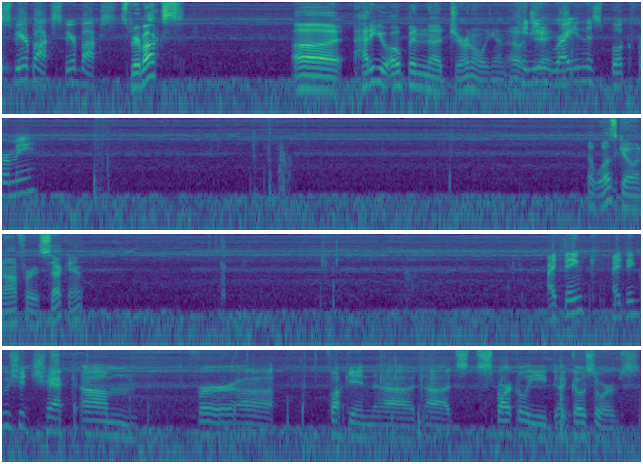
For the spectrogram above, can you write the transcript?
spirit box, spirit box. Spirit box? Uh, how do you open a journal again? Oh, Can J. you write in this book for me? That was going off for a second. I think I think we should check um for uh fucking uh, uh sparkly uh, ghost orbs.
